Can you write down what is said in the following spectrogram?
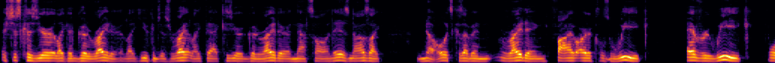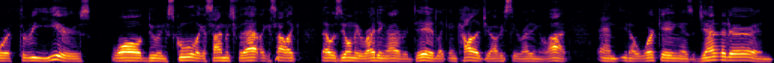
it's just because you're like a good writer. Like you can just write like that because you're a good writer and that's all it is. And I was like, no, it's because I've been writing five articles a week every week for three years while doing school, like assignments for that. Like it's not like that was the only writing I ever did. Like in college, you're obviously writing a lot, and you know, working as a janitor and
